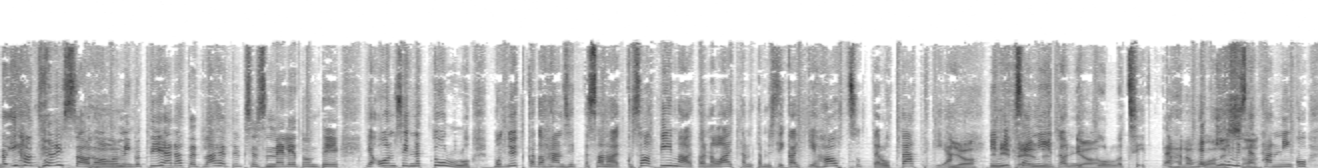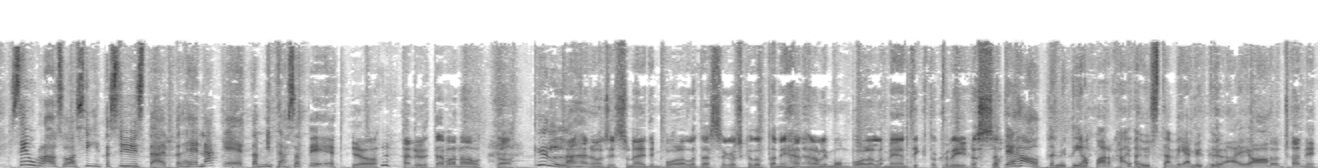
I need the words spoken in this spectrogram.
no ihan töissä on ollut, niin kuin tiedät, että lähetyksessä neljä tuntia ja on sinne tullut. Mutta nyt kato, hän sitten sanoi, että kun sä oot viime aikoina laittanut tämmöisiä kaikkia haustuttelupätkiä, Joo, niin niin niitä miksei niitä nyt- on nyt joo. tullut sitten. Hän on Et huolissaan. ihmiset hän niinku seuraa sua siitä syystä, että he näkee, että mitä sä teet. Joo. Hän yrittää vaan auttaa. Kyllä. Mähän on siis sun äitin puolella tässä, koska tota, niin hänhän oli mun puolella meidän TikTok-riidassa. No tehän olette nyt ihan parhaita ystäviä nykyään, joo. Tota, niin,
